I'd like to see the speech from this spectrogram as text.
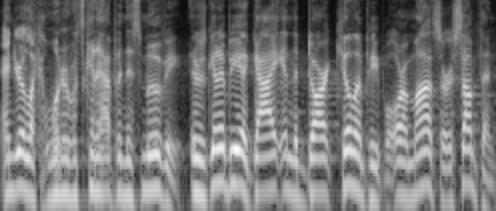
And you're like i wonder what's going to happen in this movie. There's going to be a guy in the dark killing people or a monster or something.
